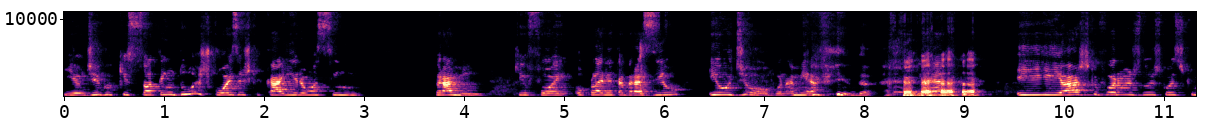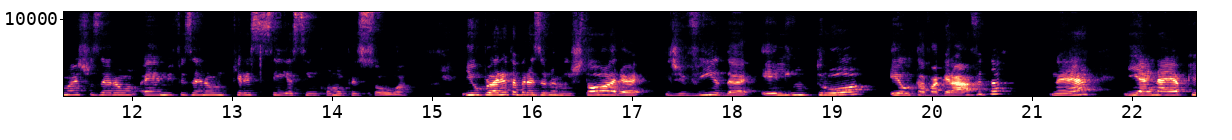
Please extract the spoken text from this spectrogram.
E eu digo que só tem duas coisas que caíram assim para mim, que foi o Planeta Brasil e o Diogo na minha vida. Né? e eu acho que foram as duas coisas que mais fizeram, é, me fizeram crescer assim como pessoa. E o Planeta Brasil na minha história de vida, ele entrou, eu estava grávida, né? E aí na época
